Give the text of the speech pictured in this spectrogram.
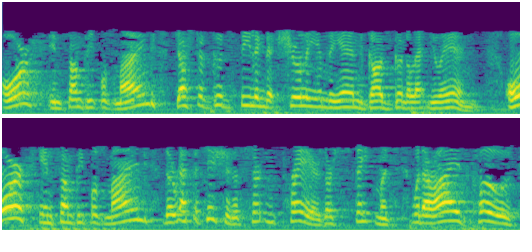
Or, in some people's mind, just a good feeling that surely in the end God's going to let you in. Or, in some people's mind, the repetition of certain prayers or statements with our eyes closed,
